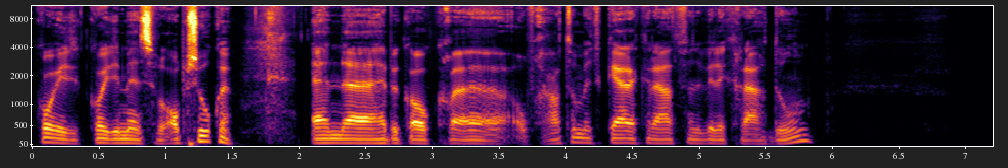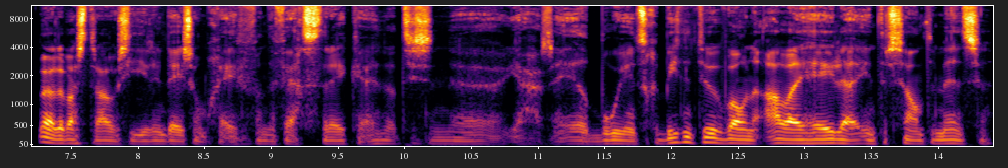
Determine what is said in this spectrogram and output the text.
kon je, kon je de mensen wel opzoeken. En uh, heb ik ook over gehad toen met de kerkraad van dat wil ik graag doen. Nou, dat was trouwens hier in deze omgeving van de vechtstreken. En dat is een, ja, is een heel boeiend gebied natuurlijk. Wonen allerlei hele interessante mensen.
